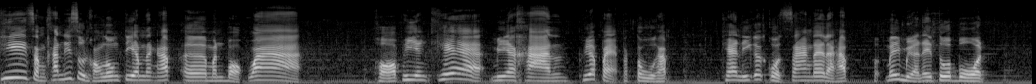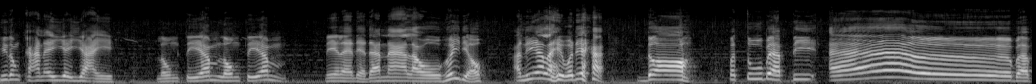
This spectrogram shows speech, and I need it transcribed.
ที่สำคัญที่สุดของโรงเตรียมนะครับ เออ มันบอกว่า ขอเพียงแค่มีอาคารเพื่อแปะประตูครับ แค่นี้ก็กดสร้างได้แหละครับ ไม่เหมือนในตัวโบสถ์ที่ต้องการไอ้ใหญ่ ๆ ลงเตรียม ลงเตรียม นี่แหละเดี๋ยวด้านหน้าเรา เฮ้ยเดี๋ยว อันนี้อะไรวะเนี่ย ดอ ประตูแบบดีเออแบบ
